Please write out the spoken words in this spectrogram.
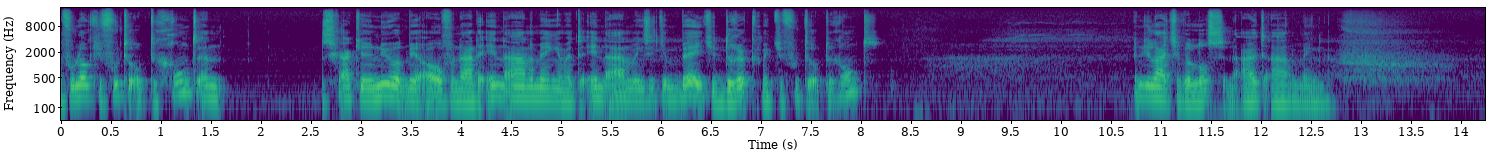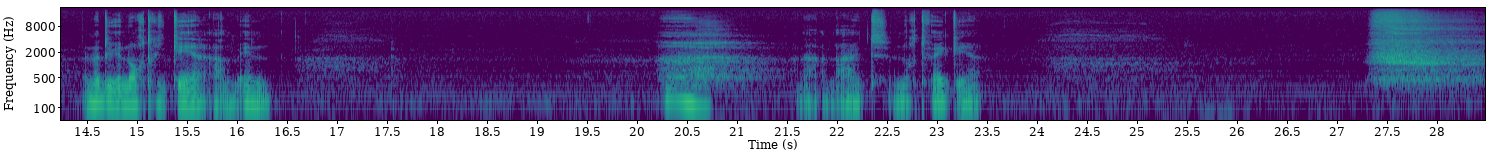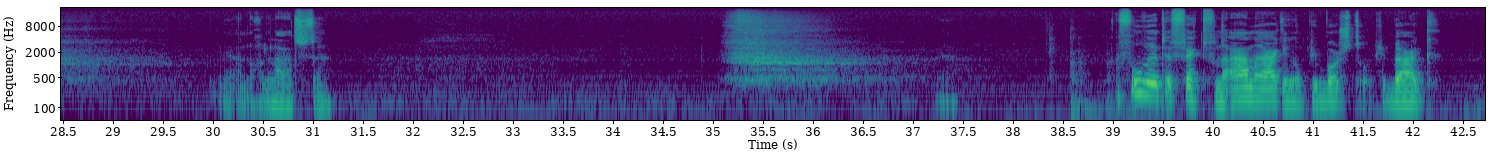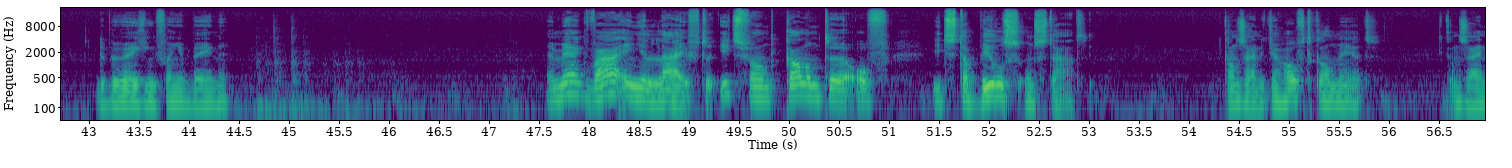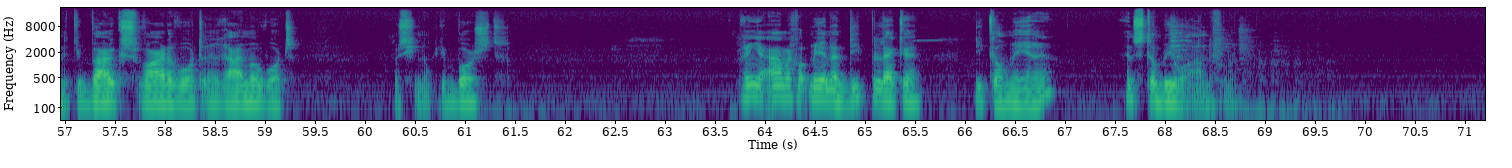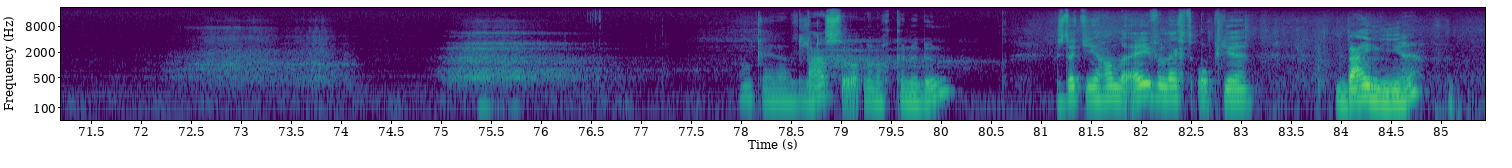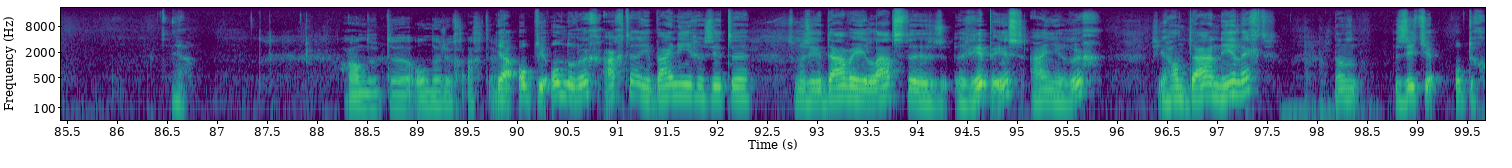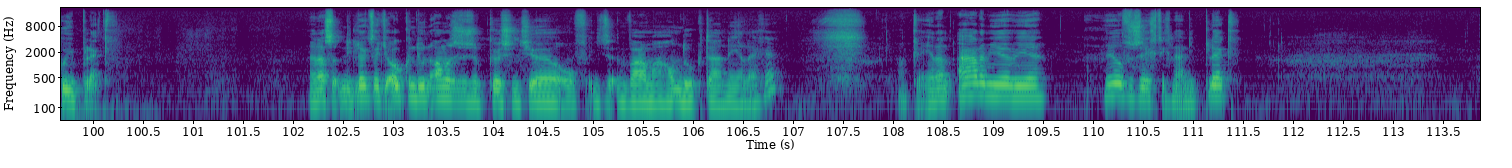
En voel ook je voeten op de grond en schakel je nu wat meer over naar de inademing. En met de inademing zet je een beetje druk met je voeten op de grond. En die laat je weer los in de uitademing. En dat doe je nog drie keer. Adem in. En adem uit. En nog twee keer. Ja, nog een Voel weer het effect van de aanraking op je borst, op je buik, de beweging van je benen. En merk waar in je lijf er iets van kalmte of iets stabiels ontstaat. Het kan zijn dat je hoofd kalmeert. Het kan zijn dat je buik zwaarder wordt en ruimer wordt. Misschien op je borst. Breng je aandacht wat meer naar die plekken die kalmeren en stabiel aanvoelen. Oké, dan het laatste wat we nog kunnen doen. Is dat je je handen even legt op je bijnieren. Ja. Handen op de onderrug achter. Ja, op je onderrug achter. Je bijnieren zitten, zullen we zeggen, daar waar je laatste rib is aan je rug. Als je je hand daar neerlegt, dan zit je op de goede plek. En als het niet lukt, wat je ook kunt doen, anders is een kussentje of iets, een warme handdoek daar neerleggen. Oké, en dan adem je weer heel voorzichtig naar die plek.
